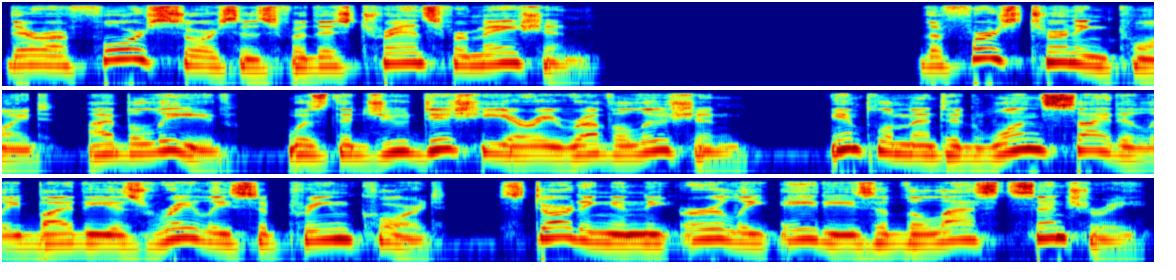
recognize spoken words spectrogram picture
There are four sources for this transformation. The first turning point, I believe, was the judiciary revolution, implemented one-sidedly by the Israeli Supreme Court, starting in the early 80s of the last century.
